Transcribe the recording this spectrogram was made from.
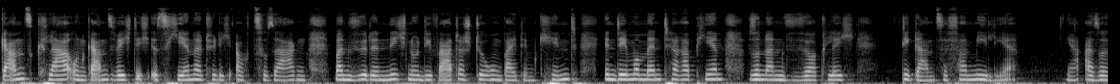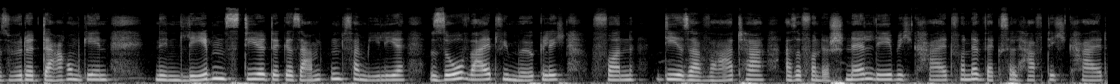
ganz klar und ganz wichtig ist hier natürlich auch zu sagen, man würde nicht nur die Waterstörung bei dem Kind in dem Moment therapieren, sondern wirklich die ganze Familie. Ja, also es würde darum gehen, den Lebensstil der gesamten Familie so weit wie möglich von dieser Vata, also von der Schnelllebigkeit, von der Wechselhaftigkeit.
